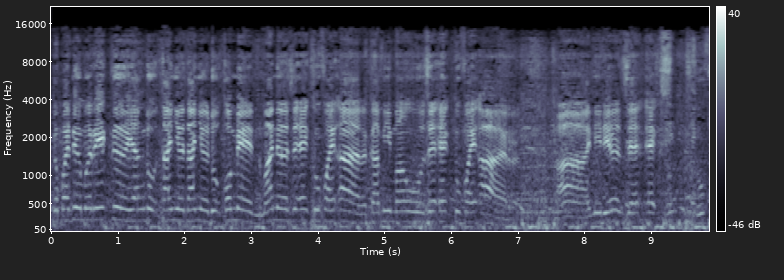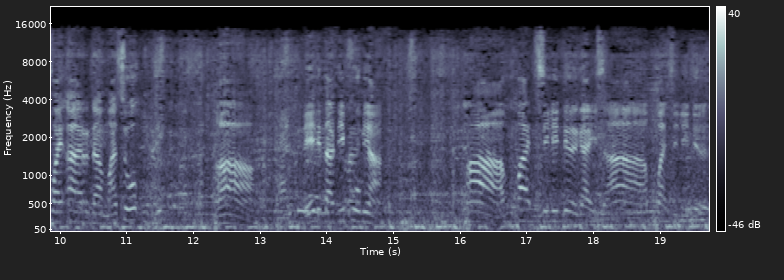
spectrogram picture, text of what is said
kepada mereka yang duk tanya-tanya, duk komen mana ZX25R, kami mau ZX25R. Ha, ini dia ZX25R dah masuk. Ha. Ini kita tipu punya. Ha, empat silinder guys. Ha, empat silinder.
